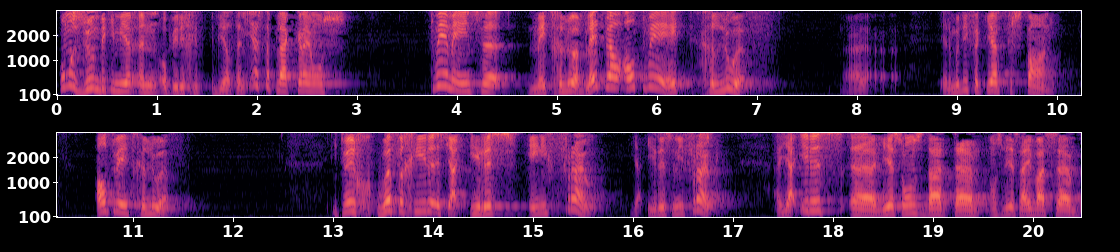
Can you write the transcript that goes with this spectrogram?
Kom ons zoom bietjie meer in op hierdie gedeelte. In die eerste plek kry ons twee mense met geloof. Let wel, al twee het geloof. Uh, jy moet nie verkeerd verstaan nie. Albei het geloof. Die twee hooffigure is Jairus en die vrou. Jairus en die vrou. Uh, Jairus uh, lees ons dat uh, ons lees hy was 'n uh,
